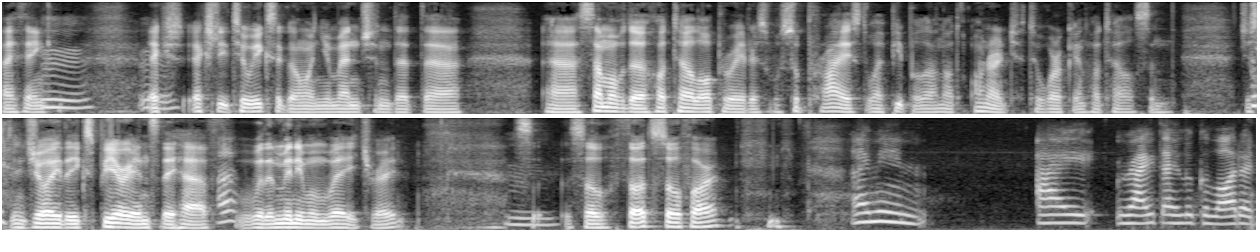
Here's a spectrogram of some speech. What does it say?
I think, mm, mm. actually two weeks ago when you mentioned that uh, uh, some of the hotel operators were surprised why people are not honored to work in hotels and just enjoy the experience they have ah. with a minimum wage, right? Mm. So, so, thoughts so far? I mean, I right. I look a lot at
